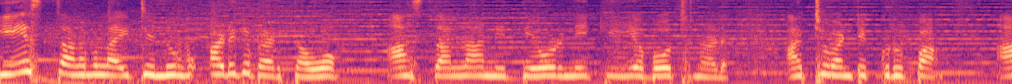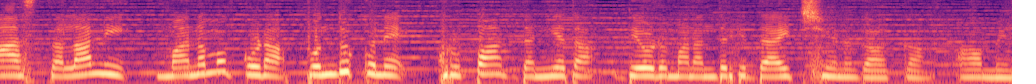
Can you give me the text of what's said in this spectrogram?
ఏ స్థలంలో అయితే నువ్వు అడుగు పెడతావో ఆ స్థలాన్ని దేవుడు నీకు ఇవ్వబోతున్నాడు అటువంటి కృప ఆ స్థలాన్ని మనము కూడా పొందుకునే కృప ధన్యత దేవుడు మనందరికీ దయచేయనుగాక. ఆమె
